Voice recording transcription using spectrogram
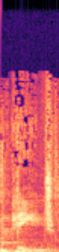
Rampage.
